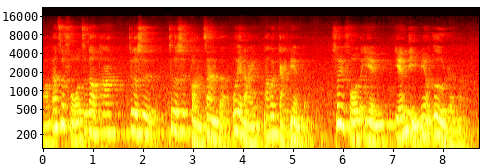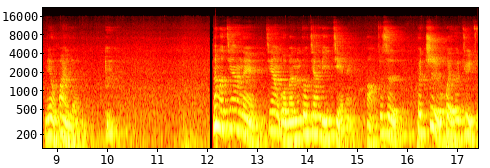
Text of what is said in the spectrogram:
啊，但是佛知道他这个是这个是短暂的，未来他会改变的，所以佛的眼眼里没有恶人啊，没有坏人。那么这样呢，这样我们能够将理解呢，啊，就是会智慧会具足，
